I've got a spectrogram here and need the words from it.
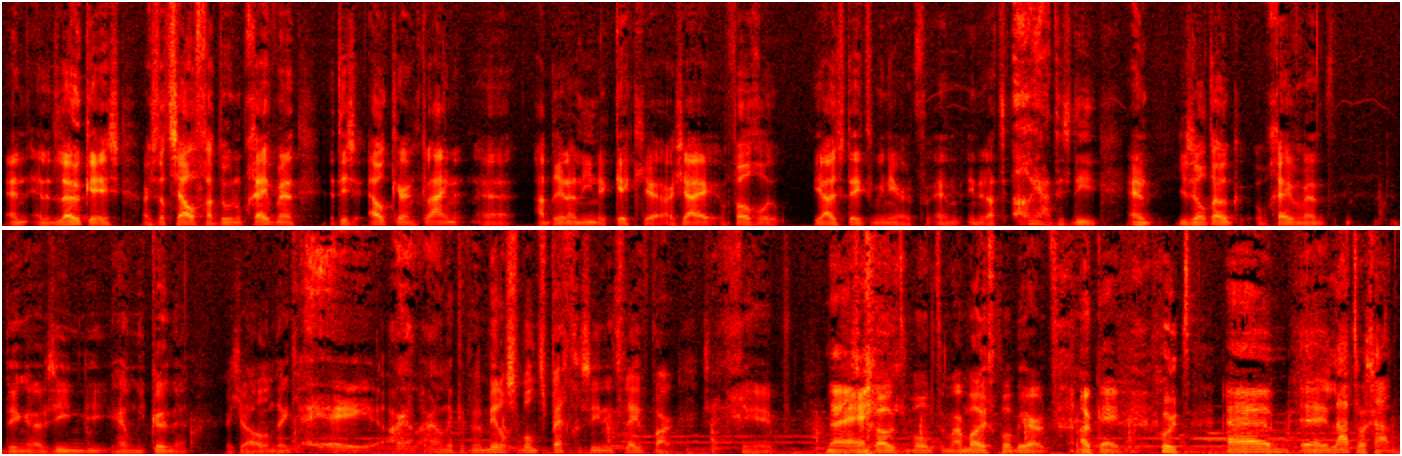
En, en het leuke is, als je dat zelf gaat doen, op een gegeven moment het is elke keer een klein eh adrenaline kickje als jij een vogel juist determineert. En inderdaad, oh ja, het is die. En je zult ook op een gegeven moment dingen zien die helemaal niet kunnen. Weet je wel, dan denk je, hé, hey, hey, Arjan, Arjan, ik heb een middelste bonte specht gezien in het Flevopark. Ik zeg, grip. Dat is Nee. een grote bonte, maar mooi geprobeerd. Oké, goed. Ehm, eh, laten we gaan.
